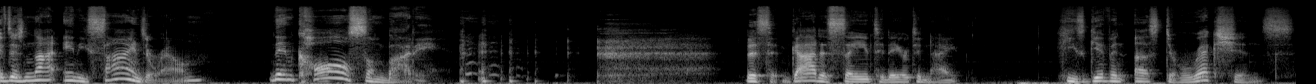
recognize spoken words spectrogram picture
if there's not any signs around, then call somebody. Listen, God is saying today or tonight, He's given us directions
